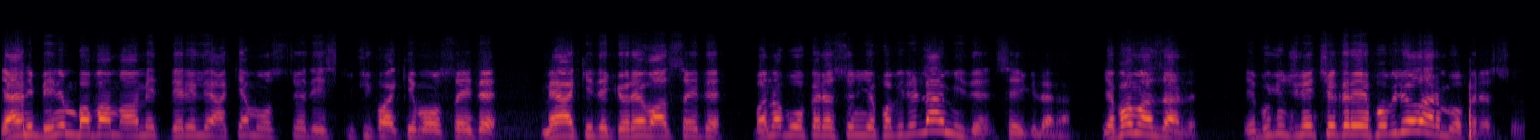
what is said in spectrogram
Yani benim babam Ahmet Dereli hakem olsaydı, eski FIFA hakemi olsaydı, MHK'de görev alsaydı bana bu operasyonu yapabilirler miydi sevgili Eren? Yapamazlardı. E bugün Cüneyt Çakır'a yapabiliyorlar mı bu operasyonu?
